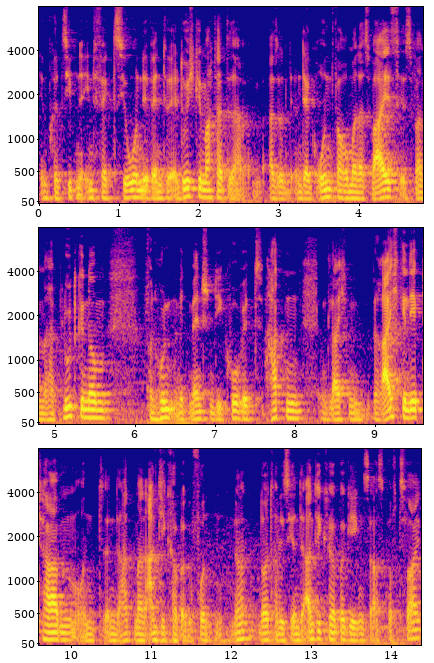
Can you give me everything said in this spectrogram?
im Prinzip eine Infektion eventuell durchgemacht hat. Also der Grund, warum man das weiß, ist, weil man hat Blut genommen von Hunden mit Menschen, die Covid hatten, im gleichen Bereich gelebt haben und dann hat man Antikörper gefunden, ne? neutralisierende Antikörper gegen SARS-CoV-2.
